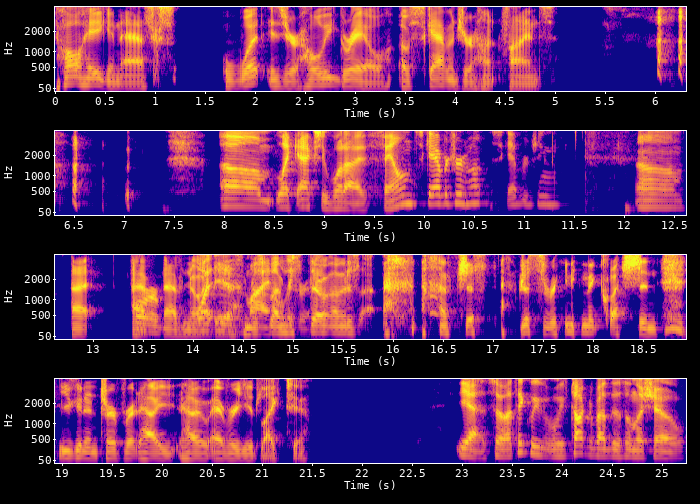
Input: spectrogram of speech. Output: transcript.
Paul Hagen asks, "What is your holy grail of scavenger hunt finds?" Um, like actually, what I've found scavenger hunt scavenging. Um, I I have, I have no idea. I'm just, I'm just, throwing, I'm just, I'm just, I'm just reading the question. You can interpret how you, however you'd like to. Yeah, so I think we've we've talked about this on the show.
